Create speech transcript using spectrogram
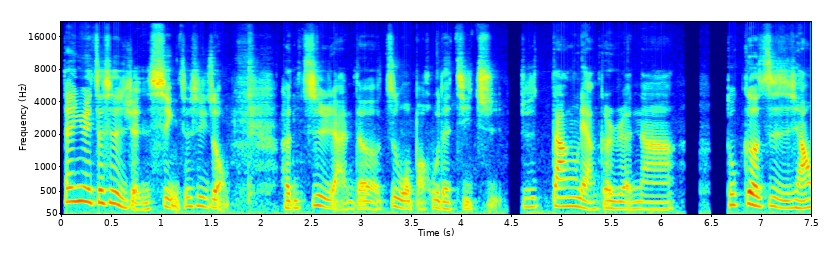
但因为这是人性，这是一种很自然的自我保护的机制。就是当两个人啊都各自想要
